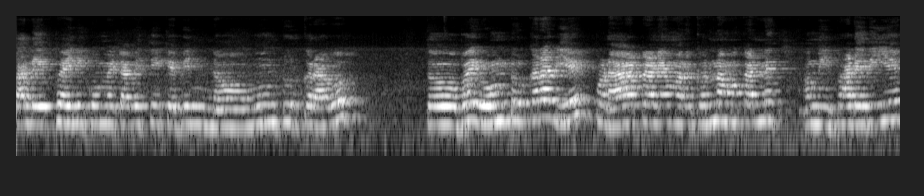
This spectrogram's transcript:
કાલે એક ભાઈની કોમેન્ટ આવી હતી કે, બેન હોમ ટૂર કરાવો. તો ભાઈ હોમ ટૂર કરાવીએ, પણ આ અટાણે અમારા ઘરના મકાનને અમે ભાડે રહીએ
